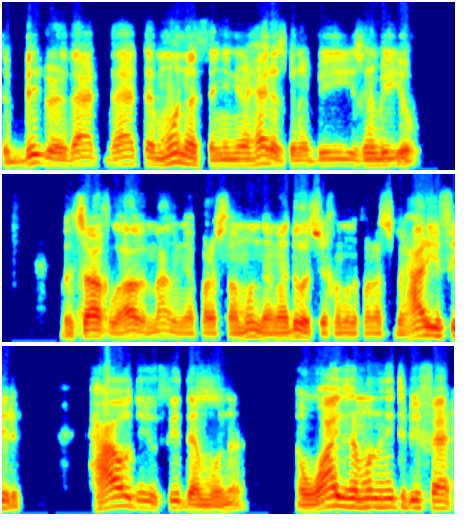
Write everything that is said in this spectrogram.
the bigger that that amuna thing in your head is going to be is going to be you. But how do you feed it? How do you feed the amuna? And why does the moon need to be fed?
